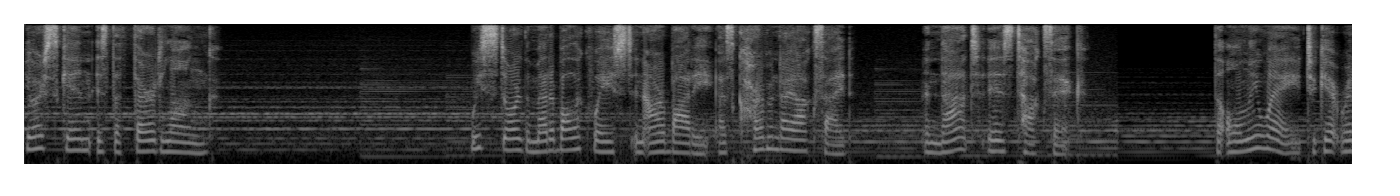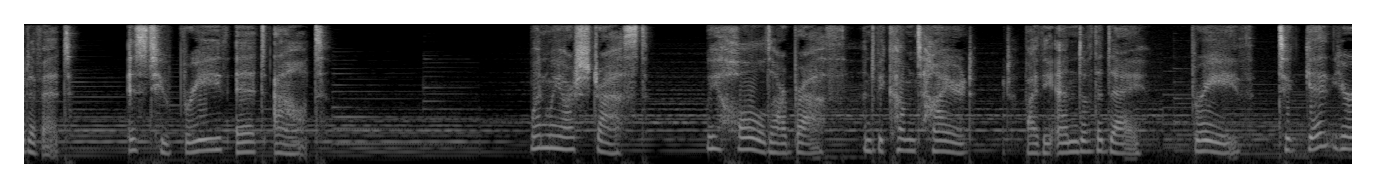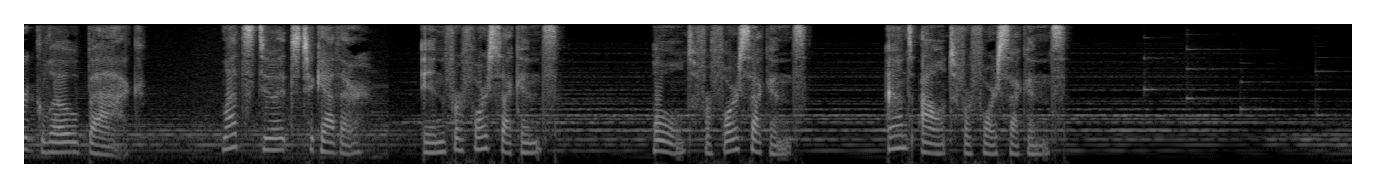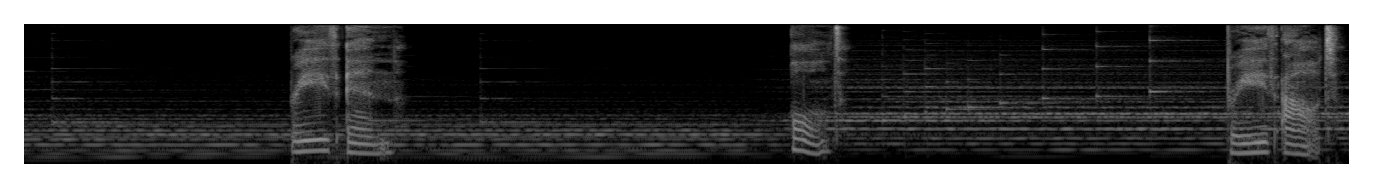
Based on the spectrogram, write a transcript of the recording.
Your skin is the third lung. We store the metabolic waste in our body as carbon dioxide, and that is toxic. The only way to get rid of it is to breathe it out. When we are stressed, we hold our breath and become tired by the end of the day. Breathe to get your glow back. Let's do it together. In for four seconds, hold for four seconds, and out for four seconds. Breathe in. Hold. Breathe out.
